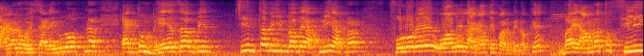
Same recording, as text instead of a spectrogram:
লাগানো হয়েছে। আর এগুলো আপনার একদম ভেজালবিহীন চিন্তাবিহীনভাবে আপনি আপনার ফ্লোরে ওয়ালে লাগাতে পারবেন ওকে? ভাই আমরা তো সিলিং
